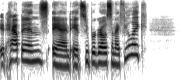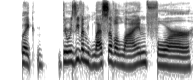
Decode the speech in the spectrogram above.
it happens and it's super gross and i feel like like there was even less of a line for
